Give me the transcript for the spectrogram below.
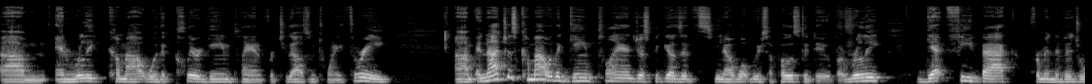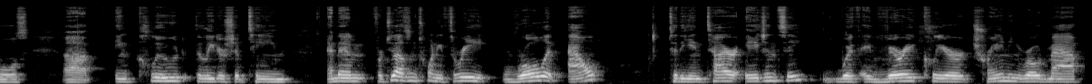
Um, and really come out with a clear game plan for 2023. Um, and not just come out with a game plan just because it's you know what we're supposed to do, but really get feedback from individuals, uh, include the leadership team, and then for 2023, roll it out to the entire agency with a very clear training roadmap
